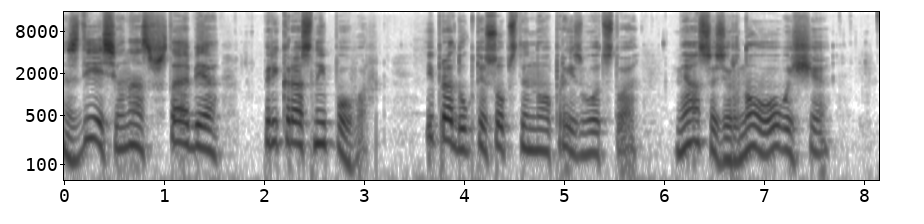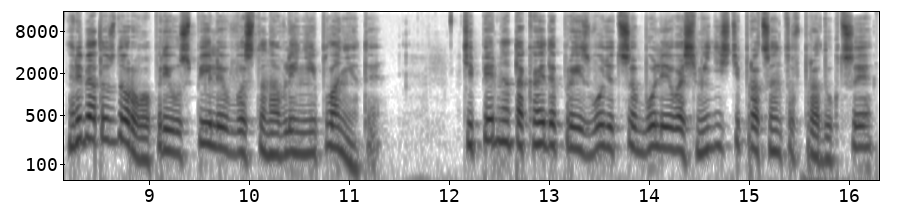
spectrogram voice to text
Здесь у нас в штабе прекрасный повар и продукты собственного производства, мясо, зерно, овощи – Ребята здорово преуспели в восстановлении планеты. Теперь на Такайдо производится более 80% продукции,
